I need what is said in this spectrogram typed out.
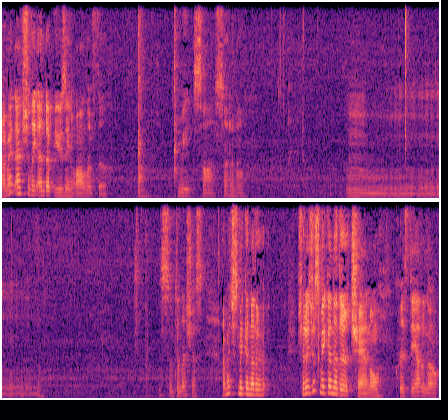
I might actually end up using all of the meat sauce. I don't know. Mmm. So delicious. I might just make another. Should I just make another channel, Christie? I don't know.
